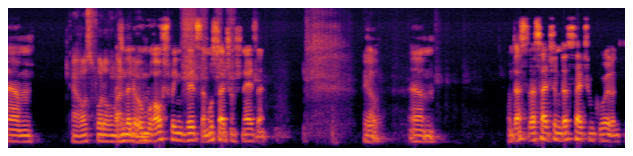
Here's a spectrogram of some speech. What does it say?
Ähm, Herausforderung Also, wenn du irgendwo raufspringen willst, dann musst du halt schon schnell sein. Ja. So, ähm, und das, das, ist halt schon, das ist halt schon cool. Und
